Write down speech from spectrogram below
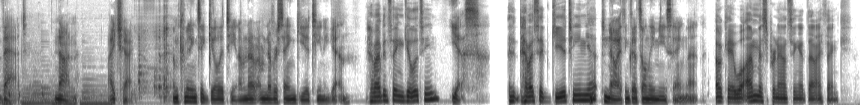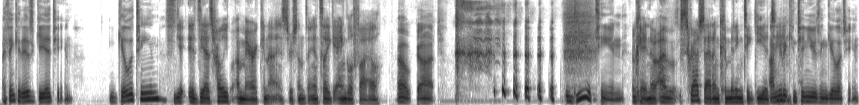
that? None. I checked. I'm committing to guillotine. I'm never I'm never saying guillotine again. Have I been saying guillotine? Yes. Uh, Have I said guillotine yet? No, I think that's only me saying that. Okay, well, I'm mispronouncing it then, I think. I think it is guillotine. Guillotine? S- Y- It's, yeah, it's probably Americanized or something. It's like Anglophile. Oh, God. guillotine. Okay, no, I'm scratch that. I'm committing to guillotine. I'm going to continue using guillotine.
